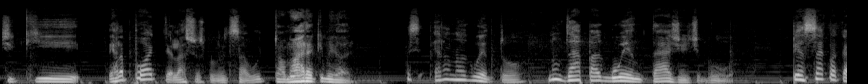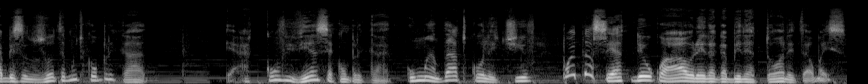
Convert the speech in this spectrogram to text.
de que ela pode ter lá seus problemas de saúde, tomara que melhore. Mas ela não aguentou. Não dá para aguentar gente boa. Pensar com a cabeça dos outros é muito complicado. A convivência é complicada. O mandato coletivo pode dar certo, deu com a aura aí na gabinetona e tal, mas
